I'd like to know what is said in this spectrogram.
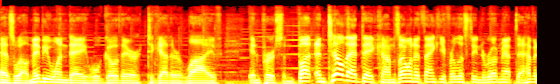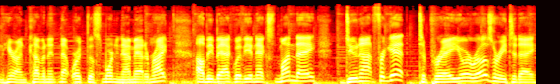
as well. Maybe one day we'll go there together live in person. But until that day comes, I want to thank you for listening to Roadmap to Heaven here on Covenant Network this morning. I'm Adam Wright. I'll be back with you next Monday. Do not forget to pray your rosary today.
